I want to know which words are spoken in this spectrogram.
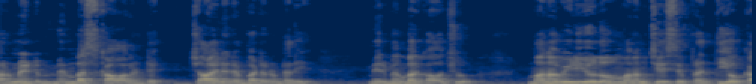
పర్మనెంట్ మెంబర్స్ కావాలంటే జాయిన్ అనే బటన్ ఉంటుంది. మీరు మెంబర్ కావచ్చు. మన వీడియోలో మనం చేసే ప్రతి ఒక్క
